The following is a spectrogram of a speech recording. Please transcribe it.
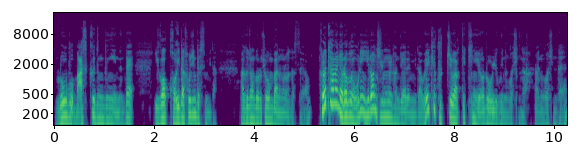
로브, 마스크 등등이 있는데 이거 거의 다 소진됐습니다. 아, 그 정도로 좋은 반응을 얻었어요. 그렇다면 여러분, 우린 이런 질문을 던져야 됩니다. 왜 이렇게 굿즈 마케팅에 열을 올리고 있는 것인가? 라는 것인데.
